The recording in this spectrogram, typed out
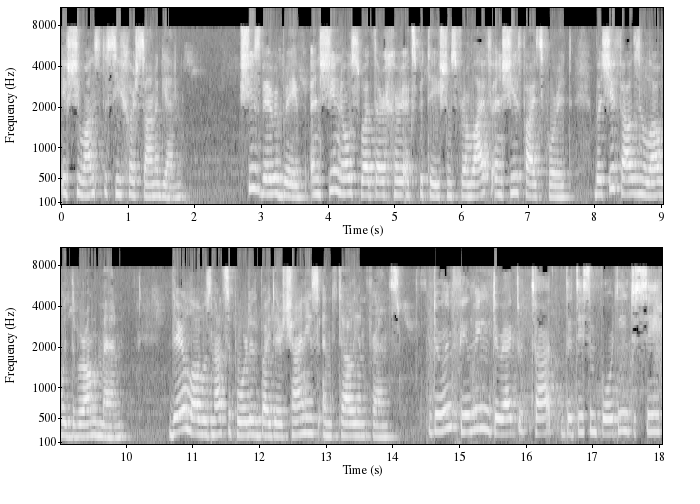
if she wants to see her son again. She is very brave and she knows what are her expectations from life and she fights for it, but she falls in love with the wrong man. Their love was not supported by their Chinese and Italian friends. During filming, director thought that it's important to see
